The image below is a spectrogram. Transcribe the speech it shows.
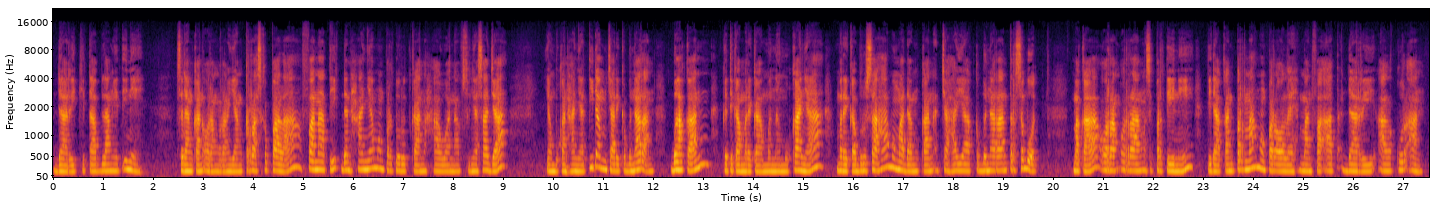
dari kitab langit ini. Sedangkan orang-orang yang keras kepala, fanatik, dan hanya memperturutkan hawa nafsunya saja, yang bukan hanya tidak mencari kebenaran, bahkan ketika mereka menemukannya, mereka berusaha memadamkan cahaya kebenaran tersebut. Maka orang-orang seperti ini tidak akan pernah memperoleh manfaat dari Al-Quran.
